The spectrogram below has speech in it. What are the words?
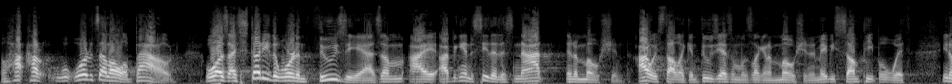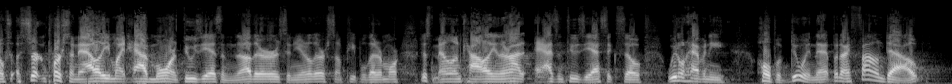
Well, how, how, what is that all about? Well, as I studied the word enthusiasm, I, I began to see that it's not an emotion. I always thought like enthusiasm was like an emotion, and maybe some people with you know a certain personality might have more enthusiasm than others, and you know there are some people that are more just melancholy and they're not as enthusiastic. So we don't have any hope of doing that. But I found out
